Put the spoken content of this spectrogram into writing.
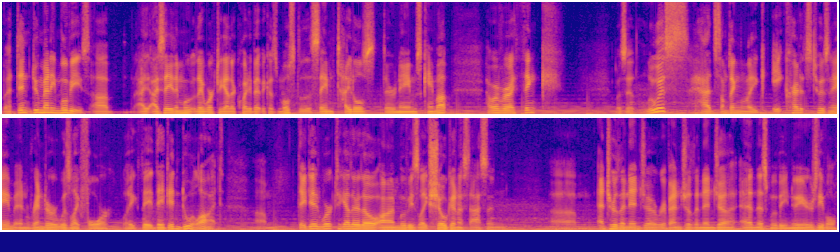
but didn't do many movies. Uh, I, I, say they, mo- they worked together quite a bit because most of the same titles, their names came up. However, I think was it Lewis had something like eight credits to his name, and Rinder was like four. Like they they didn't do a lot. Um, they did work together though on movies like Shogun Assassin, um, Enter the Ninja, Revenge of the Ninja, and this movie, New Year's Evil.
